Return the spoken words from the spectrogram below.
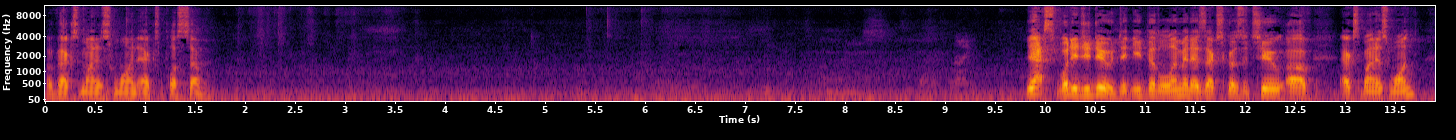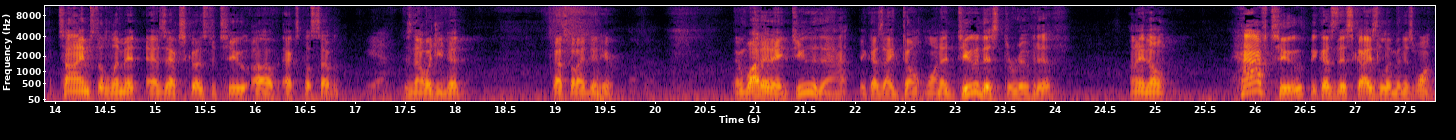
of x minus 1, x plus 7? Yes, what did you do? Didn't you do the limit as x goes to 2 of x minus 1 times the limit as x goes to 2 of x plus 7? Yeah. Isn't that what you did? That's what I did here. Okay. And why did I do that? Because I don't want to do this derivative. And I don't have to because this guy's limit is 1.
